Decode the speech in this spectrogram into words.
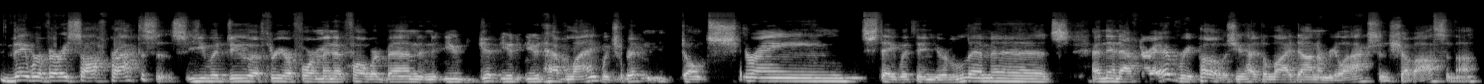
they were very soft practices. You would do a three or four minute forward bend, and you'd get you'd you'd have language written. Don't strain. Stay within your limits. And then after every pose, you had to lie down and relax in shavasana.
